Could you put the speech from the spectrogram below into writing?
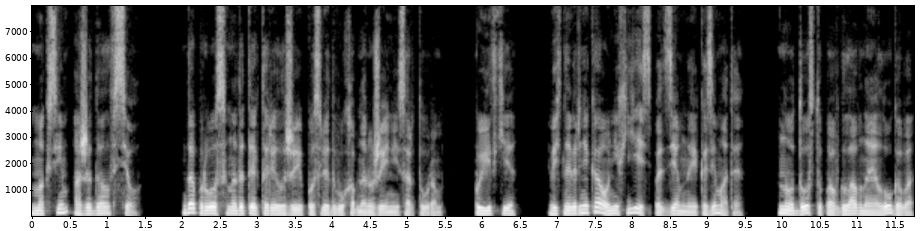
Максим ожидал все. Допрос на детекторе лжи после двух обнаружений с Артуром, пытки, ведь наверняка у них есть подземные казематы но доступа в главное логово,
